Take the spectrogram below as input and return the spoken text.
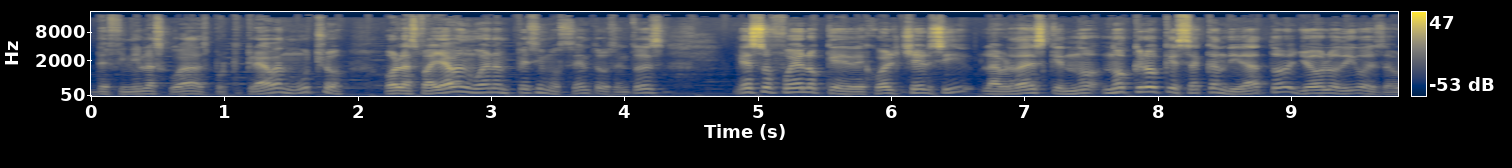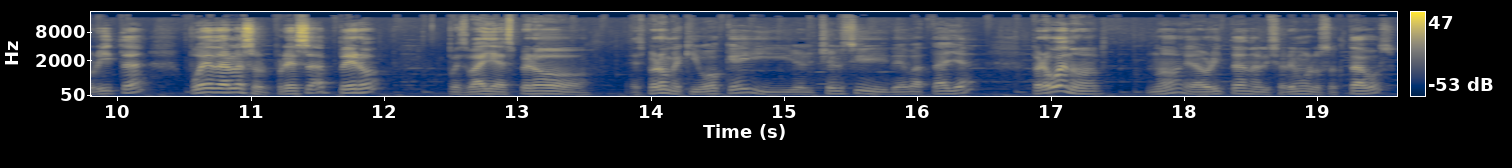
definir las jugadas, porque creaban mucho, o las fallaban o eran pésimos centros. Entonces, eso fue lo que dejó el Chelsea. La verdad es que no, no creo que sea candidato, yo lo digo desde ahorita. Puede dar la sorpresa, pero pues vaya, espero, espero me equivoque y el Chelsea dé batalla. Pero bueno, ¿no? Ahorita analizaremos los octavos.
